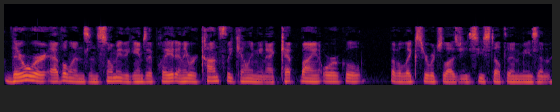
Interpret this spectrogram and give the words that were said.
there were Evelynns in so many of the games I played, and they were constantly killing me. And I kept buying Oracle of Elixir, which allows you to see stealth enemies, and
